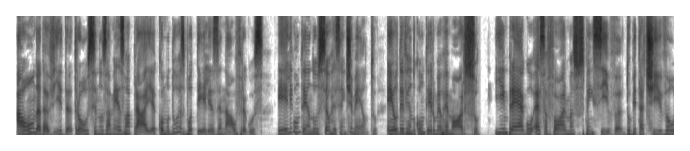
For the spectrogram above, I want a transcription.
A onda da vida trouxe-nos à mesma praia, como duas botelhas de náufragos, ele contendo o seu ressentimento, eu devendo conter o meu remorso. E emprego essa forma suspensiva, dubitativa ou,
